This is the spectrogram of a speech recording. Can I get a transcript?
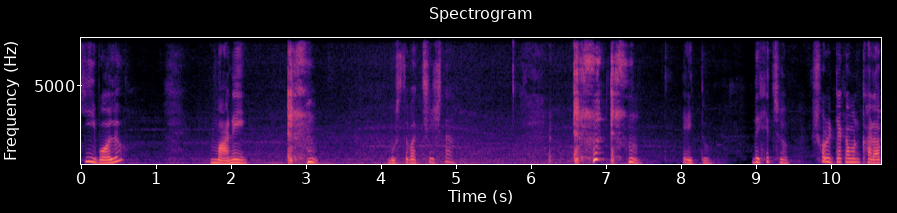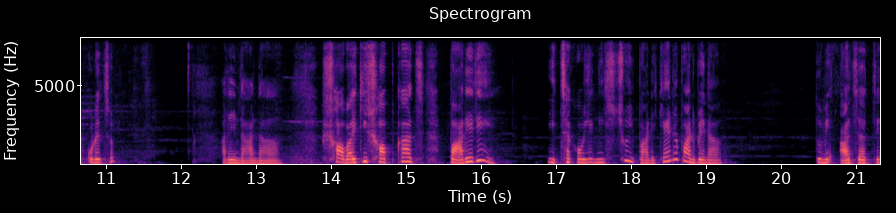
কি বলো? মানে বুঝতে পারছিস না? এই তো, দেখেছ, শরীরটা কেমন খারাপ করেছ? আরে না না, সবাই কি সব কাজ পারে রে? ইচ্ছা করলে নিশ্চয়ই পারে, কেন পারবে না? তুমি আজ রাতে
